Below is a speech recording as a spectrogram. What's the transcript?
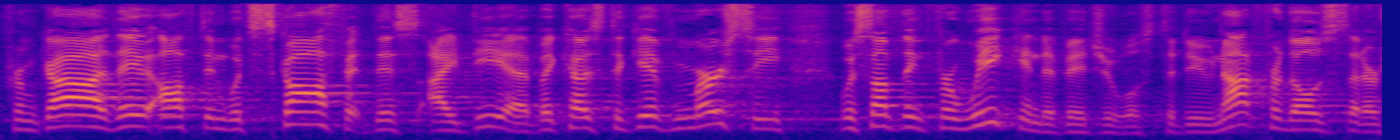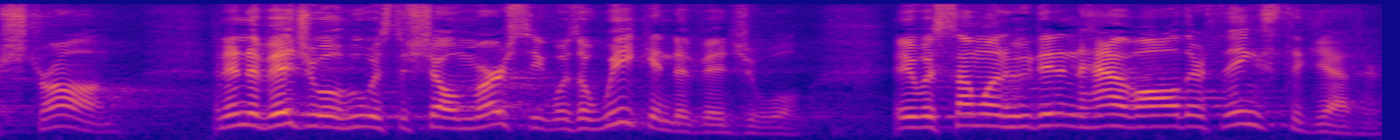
from God, they often would scoff at this idea because to give mercy was something for weak individuals to do, not for those that are strong. An individual who was to show mercy was a weak individual. It was someone who didn't have all their things together.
